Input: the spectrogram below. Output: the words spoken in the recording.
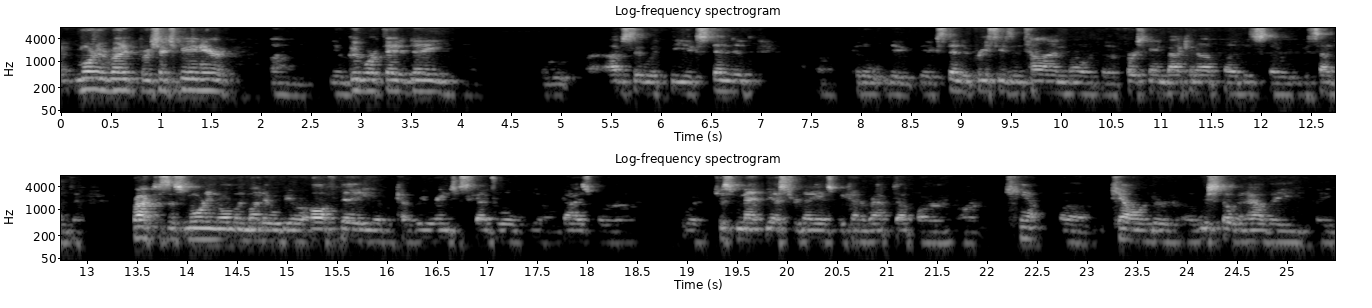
Good morning, everybody. Appreciate you being here. Um, you know, good work day today. Uh, obviously, with the extended uh, the, the, extended preseason time uh, with the first game backing up, uh, this uh, we decided to practice this morning. Normally, Monday will be our off day. we kind of rearrange the schedule. You know, guys were, uh, were just met yesterday as we kind of wrapped up our, our camp uh, calendar. we're still going to have a, a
